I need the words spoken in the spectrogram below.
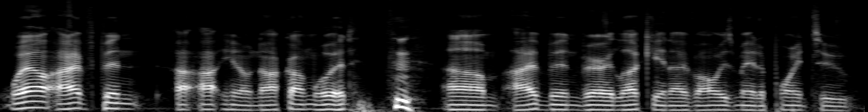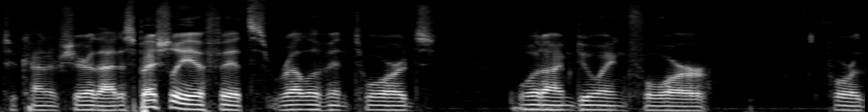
Well, I've been, uh, uh, you know, knock on wood. um, I've been very lucky, and I've always made a point to to kind of share that, especially if it's relevant towards what I'm doing for for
